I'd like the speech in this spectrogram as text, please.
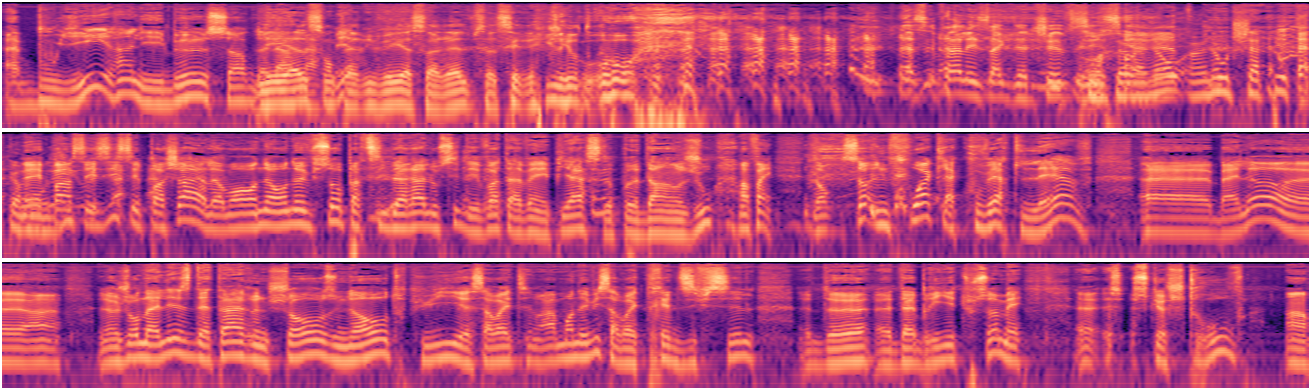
à bouillir, hein, les bulles sortent de Les ailes sont arrivées à Sorel, puis ça s'est réglé autrement. Oh. Laissez faire les sacs de chips. C'est un, un, autre chapitre, comme Mais pensez-y, c'est pas cher. Là. On, a, on, a, vu ça au Parti libéral aussi, des votes à 20 pièces d'Anjou. Enfin, donc ça, une fois que la couverte lève, euh, ben là, euh, un, journaliste déterre une chose, une autre, puis euh, ça va être, à mon avis, ça va être très difficile de d'abrier tout ça. Mais euh, ce que je trouve en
